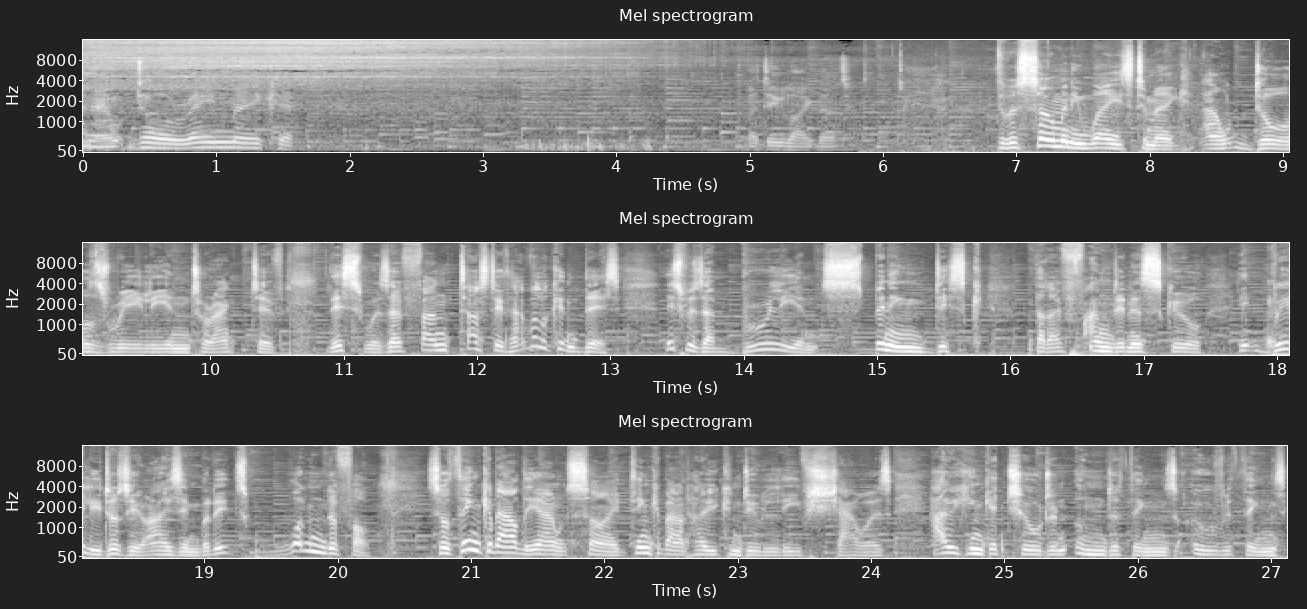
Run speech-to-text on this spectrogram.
An outdoor rainmaker. I do like that. There are so many ways to make outdoors really interactive. This was a fantastic. Have a look at this. This was a brilliant spinning disc that I found in a school. It really does your eyes in, but it's wonderful. So think about the outside, think about how you can do leaf showers, how you can get children under things, over things,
